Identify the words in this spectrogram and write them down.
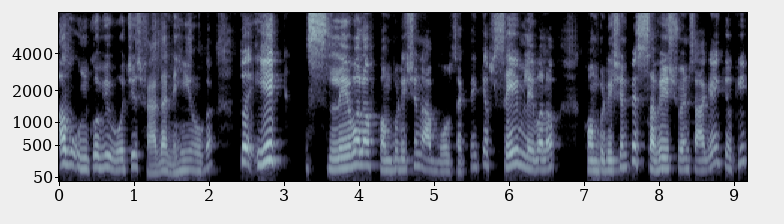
अब उनको भी वो चीज़ फ़ायदा नहीं होगा। तो एक लेवल ऑफ़ कंपटीशन आप बोल सकते हैं कि अब सेम लेवल ऑफ़ कंपटीशन पे सभी स्टूडेंट्स आ गए क्योंकि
